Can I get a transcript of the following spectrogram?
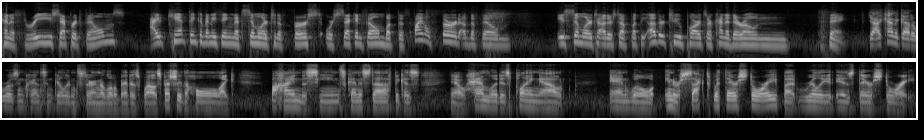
kind of three separate films. I can't think of anything that's similar to the first or second film, but the final third of the film is similar to other stuff, but the other two parts are kind of their own thing. Yeah, I kind of got a Rosencrantz and Guildenstern a little bit as well, especially the whole like behind the scenes kind of stuff because you know Hamlet is playing out and will intersect with their story, but really it is their story.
